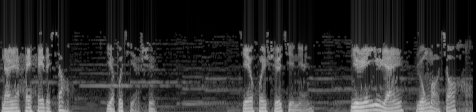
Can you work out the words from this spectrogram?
男人嘿嘿的笑，也不解释。结婚十几年，女人依然容貌姣好，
